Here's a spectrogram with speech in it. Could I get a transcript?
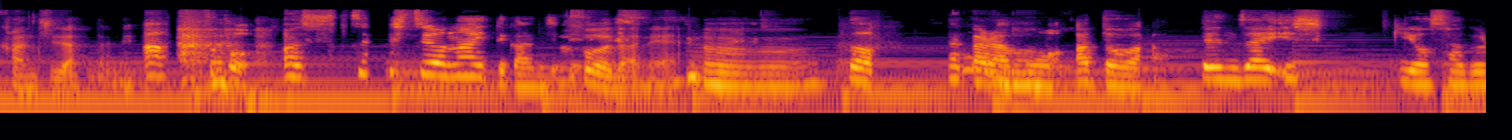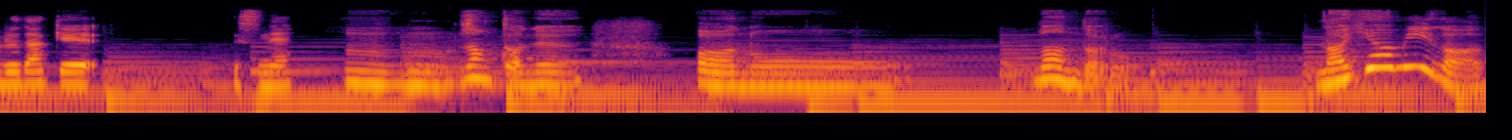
感じだったね。あそう。あす必要ないって感じ。そうだね。うんうん。だからもうあとは潜在意識を探るだけですね。うんうん。なんかね、あのーなんだろう。悩みが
